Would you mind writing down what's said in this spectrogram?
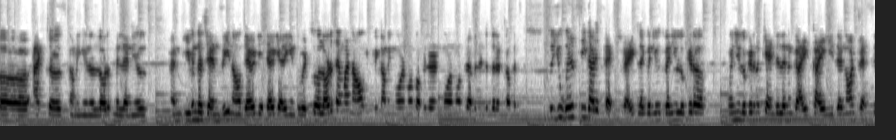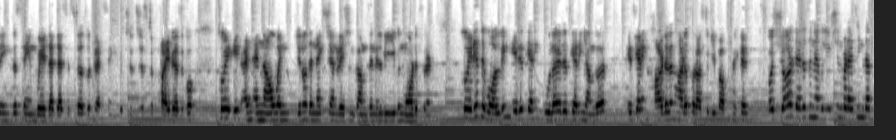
uh, actors coming in. A lot of millennials and even the Gen Z now they're they're getting into it. So a lot of them are now becoming more and more popular and more and more prevalent in the red carpets. So you will see that effect, right? Like when you when you look at a when you look at a Kendall and a guy Kylie, they're not dressing the same way that their sisters were dressing, which is just five years ago. So it, and and now when you know the next generation comes in, it'll be even more different. So it is evolving. It is getting cooler. It is getting younger. It's getting harder and harder for us to keep up with it. For sure, there is an evolution, but I think that's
